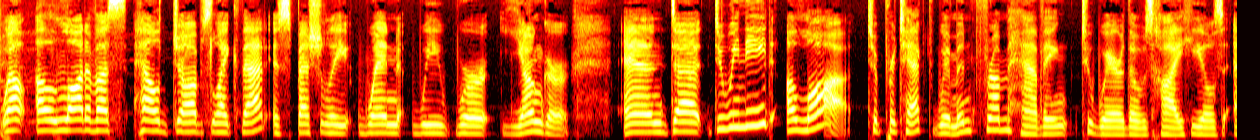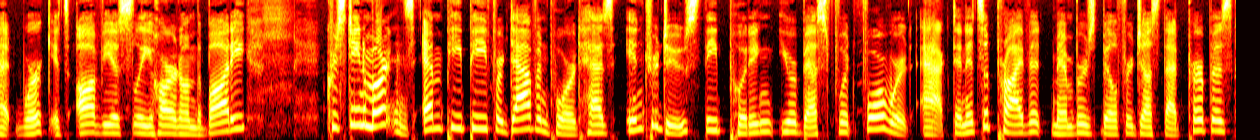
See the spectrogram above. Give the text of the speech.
Well, a lot of us held jobs like that, especially when we were younger. And uh, do we need a law to protect women from having to wear those high heels at work? It's obviously hard on the body. Cristina Martins, MPP for Davenport, has introduced the Putting Your Best Foot Forward Act, and it's a private member's bill for just that purpose.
